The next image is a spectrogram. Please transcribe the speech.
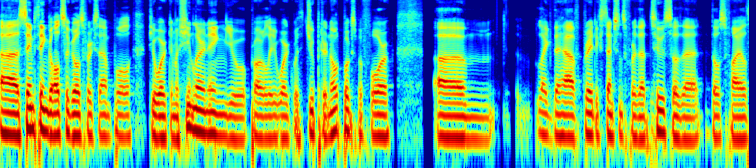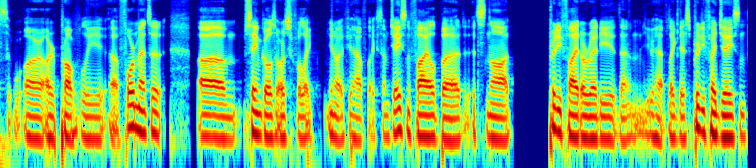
Uh, same thing also goes, for example, if you work in machine learning, you probably worked with Jupyter notebooks before. Um, like they have great extensions for that too, so that those files are are properly uh, formatted. Um, same goes also for like you know if you have like some JSON file, but it's not prettyfied already, then you have like there's prettyfied JSON.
